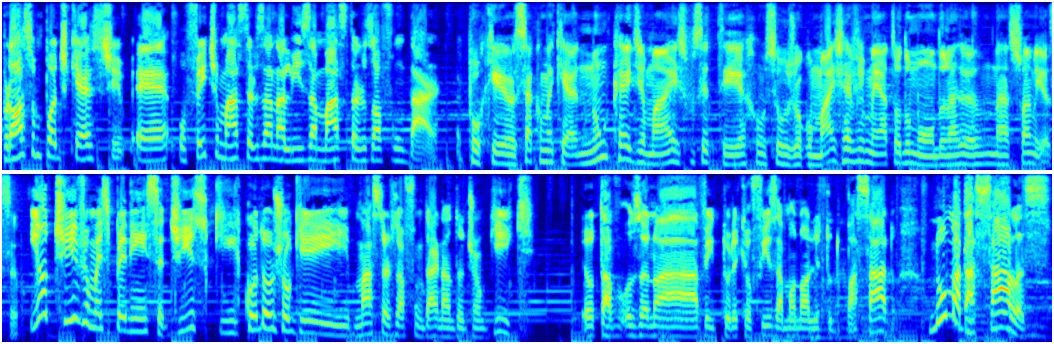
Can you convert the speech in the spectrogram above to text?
Próximo podcast é o Fate Masters analisa Masters of Undar. Porque sabe como é que é? Nunca é demais você ter o seu jogo mais heavy metal do mundo na, na sua mesa. E eu tive uma experiência disso que quando eu joguei Masters of Undar na Dungeon Geek, eu tava usando a aventura que eu fiz, a Monólito do passado. Numa das salas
